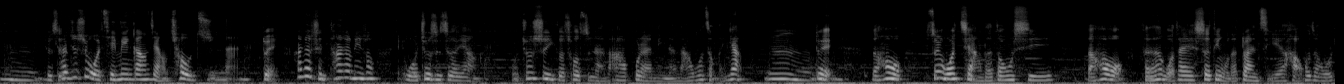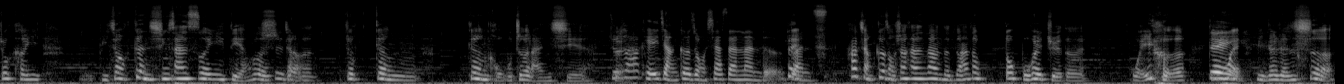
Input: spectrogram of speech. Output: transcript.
嗯，就是他就是我前面刚讲臭直男。对，他就是他就立说，我就是这样，我就是一个臭直男啊，不然你能拿我怎么样？嗯，对，然后所以我讲的东西，然后可能我在设定我的段子也好，或者我就可以比较更新三色一点，或者讲的就更更口无遮拦一些。就是他可以讲各种下三滥的段子。他讲各种下三滥的，他都都不会觉得违和，因为你的人设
